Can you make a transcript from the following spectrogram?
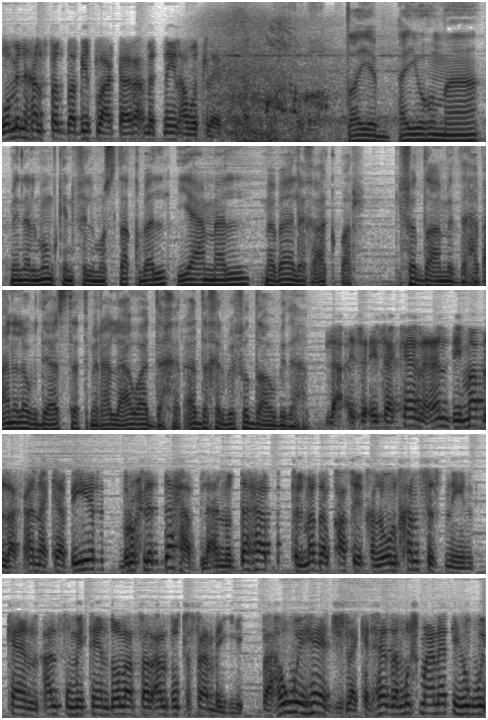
ومنها الفضة بيطلع كرقم اثنين أو ثلاثة. طيب أيهما من الممكن في المستقبل يعمل مبالغ أكبر؟ الفضة أم الذهب؟ أنا لو بدي أستثمر هلأ أو أدخر أدخر بفضة أو بذهب؟ لا إذا إذا كان عندي مبلغ أنا كبير بروح للذهب لأنه الذهب في المدى القصير خلينا نقول خمس سنين كان 1200 دولار صار 1900 فهو هيج لكن هذا مش معناته هو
